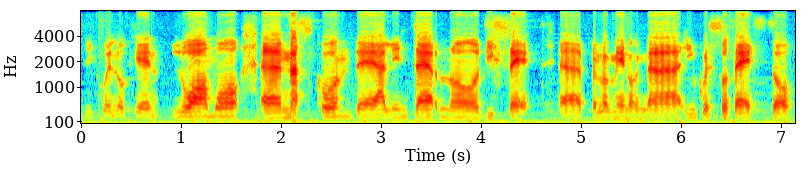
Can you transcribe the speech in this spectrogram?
di quello che l'uomo uh, nasconde all'interno di sé, uh, perlomeno in, in questo testo.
